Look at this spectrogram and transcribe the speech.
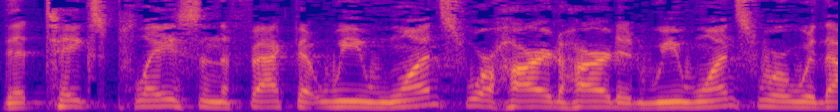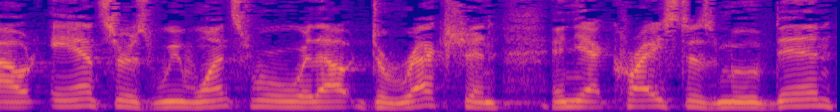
that takes place in the fact that we once were hard-hearted, we once were without answers, we once were without direction, and yet Christ has moved in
